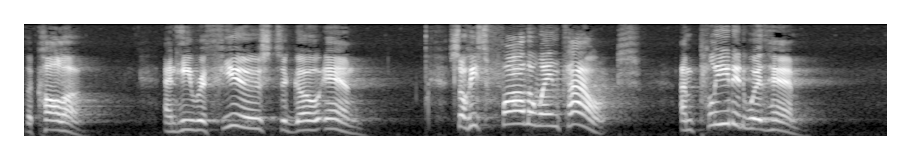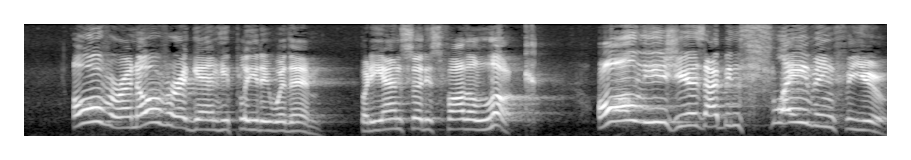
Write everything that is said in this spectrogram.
the collar. And he refused to go in. So his father went out and pleaded with him. Over and over again, he pleaded with him. But he answered his father, Look, all these years I've been slaving for you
